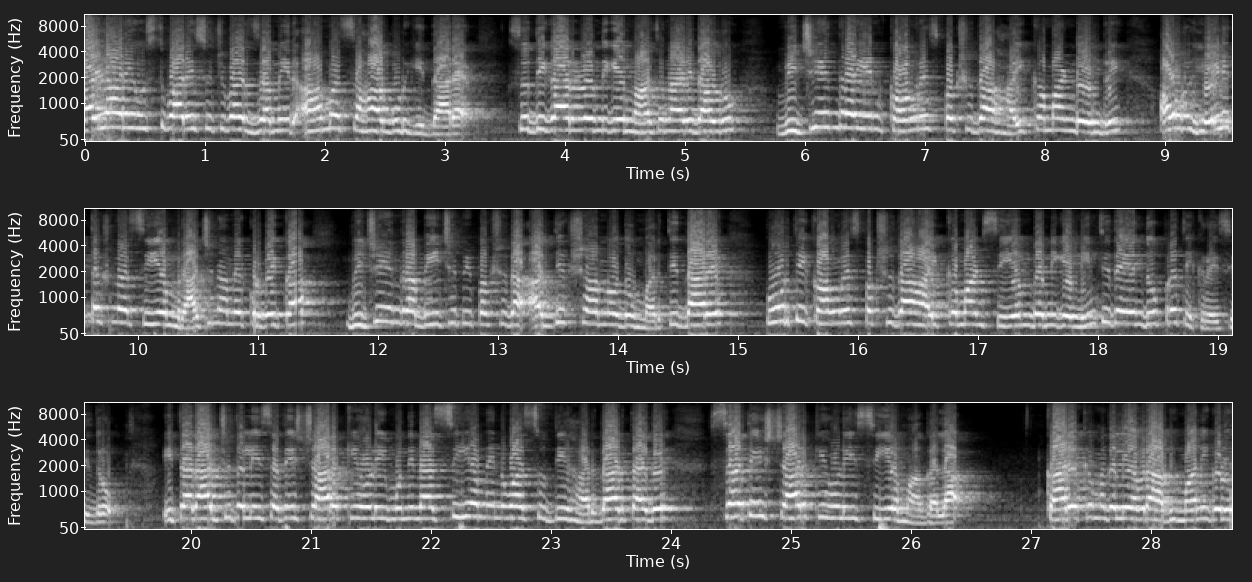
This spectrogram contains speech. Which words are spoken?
ಬಳ್ಳಾರಿ ಉಸ್ತುವಾರಿ ಸಚಿವ ಜಮೀರ್ ಅಹಮದ್ ಸಹ ಗುಡುಗಿದ್ದಾರೆ. ಸುದ್ದಿಗಾರರೊಂದಿಗೆ ಮಾತನಾಡಿದ ಅವರು ವಿಜೇಂದ್ರ ಏನ್ ಕಾಂಗ್ರೆಸ್ ಪಕ್ಷದ ಹೈಕಮಾಂಡ್ ಏನ್ರಿ? ಅವರು ಹೇಳಿದ ತಕ್ಷಣ ಸಿಎಂ ರಾಜೀನಾಮೆ ಕೊಡ್ಬೇಕಾ? ವಿಜೇಂದ್ರ ಬಿಜೆಪಿ ಪಕ್ಷದ ಅಧ್ಯಕ್ಷ ಅನ್ನೋದು ಮರ್ತಿದ್ದಾರೆ. ಪೂರ್ತಿ ಕಾಂಗ್ರೆಸ್ ಪಕ್ಷದ ಹೈಕಮಾಂಡ್ ಸಿಎಂ ಬೆನ್ನಿಗೆ ನಿಂತಿದೆ ಎಂದು ಪ್ರತಿಕ್ರಿಯಿಸಿದ್ರು. ಇತ ರಾಜ್ಯದಲ್ಲಿ ಸತೀಶ್ ಜಾರಕಿಹೊಳಿ ಮುಂದಿನ ಸಿಎಂ ಎನ್ನುವ ಸುದ್ದಿ ಹರಿದಾಡ್ತಾ ಇದೆ. ಸತೀಶ್ ಜಾರಕಿಹೊಳಿ ಸಿಎಂ ಆಗಲ್ಲ. ಕಾರ್ಯಕ್ರಮದಲ್ಲಿ ಅವರ ಅಭಿಮಾನಿಗಳು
